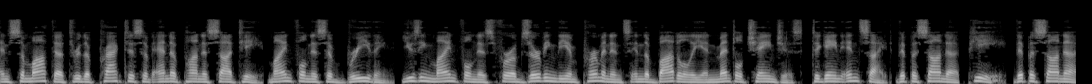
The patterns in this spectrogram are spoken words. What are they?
and samatha through the practice of anapanasati mindfulness of breathing, using mindfulness for observing the impermanence in the bodily and mental changes, to gain insight vipassana p, vipassana,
